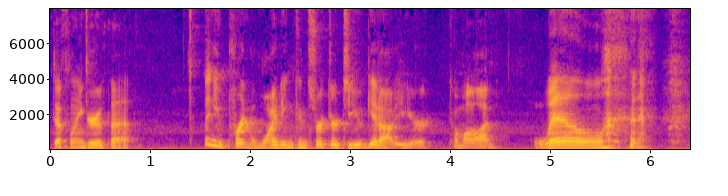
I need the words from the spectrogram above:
Definitely agree with that. Then you print Winding Constrictor too. Get out of here. Come on. Well,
